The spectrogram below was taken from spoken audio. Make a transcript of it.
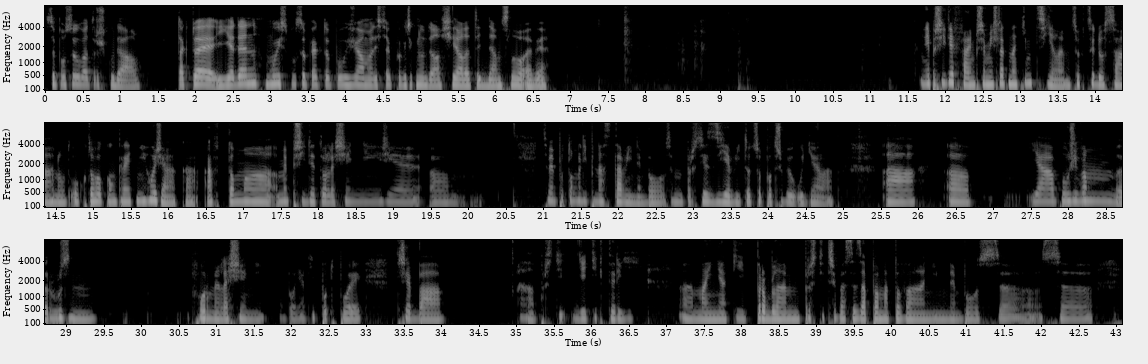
se posouvat trošku dál. Tak to je jeden můj způsob, jak to používám, a když tak pak řeknu další, ale teď dám slovo Evě. Mně přijde fajn přemýšlet nad tím cílem, co chci dosáhnout u toho konkrétního žáka a v tom mi přijde to lešení, že um, se mi potom líp nastaví nebo se mi prostě zjeví to, co potřebuji udělat. A uh, já používám různé formy lešení nebo nějaký podpory. Třeba prostě děti, které mají nějaký problém prostě třeba se zapamatováním nebo s, s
